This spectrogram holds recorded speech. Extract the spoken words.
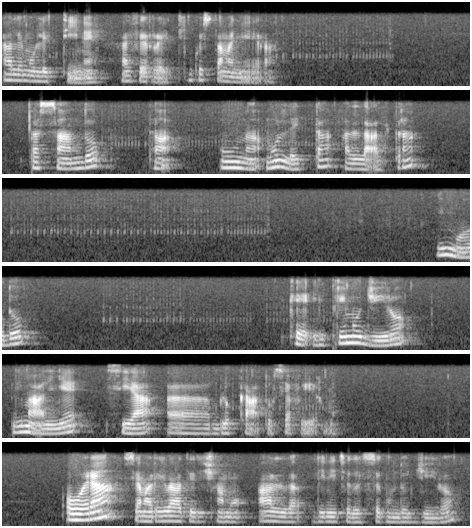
alle mollettine, ai ferretti, in questa maniera, passando da una molletta all'altra in modo che il primo giro di maglie sia eh, bloccato, sia fermo. Ora siamo arrivati diciamo all'inizio del secondo giro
